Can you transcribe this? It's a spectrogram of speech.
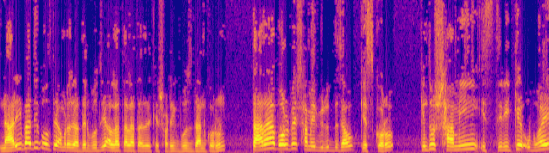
নারীবাদী বলতে আমরা যাদের বুঝি আল্লাহ তালা তাদেরকে সঠিক বুঝ দান করুন। তারা বলবে স্বামীর বিরুদ্ধে যাও কেস করো। কিন্তু স্বামী স্ত্রীকে উভয়ে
